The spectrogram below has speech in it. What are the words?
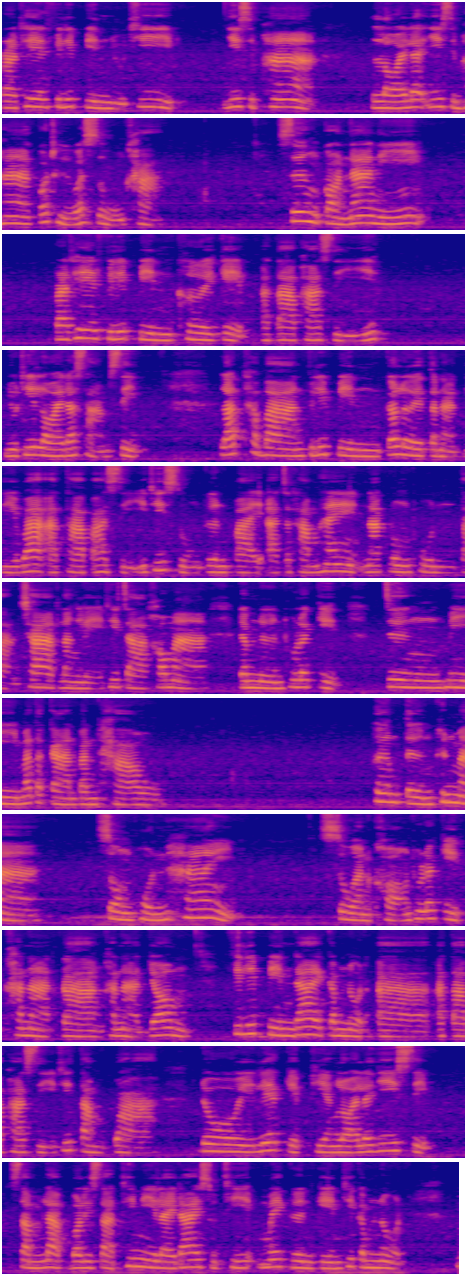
ประเทศฟิลิปปินส์อยู่ที่ 25 ร้อยและ 25 ก็ถือว่าสูงค่ะ ซึ่งก่อนหน้านี้ ประเทศฟิลิปปินส์เคยเก็บอัตราภาษี อยู่ที่ร้อยละ 30 รัฐบาลฟิลิปปินส์ก็เลยตระหนักดีว่าอัตราภาษีที่สูงเกินไปอาจจะทำให้นักลงทุนต่างชาติลังเลที่จะเข้ามาดำเนินธุรกิจ จึงมีมาตรการบรรเทา เพิ่มเติมขึ้นมา ส่งผลให้ ส่วนของธุรกิจขนาดกลางขนาดย่อม ฟิลิปปินส์ได้กำหนดอัตราภาษีที่ต่ำกว่า โดยเรียกเก็บเพียงร้อยละ20สำหรับบริษัทที่มีรายได้สุทธิไม่เกินเกณฑ์ที่กำหนด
